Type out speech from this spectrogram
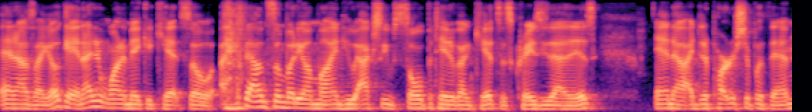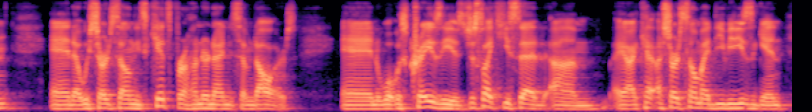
And I was like, okay. And I didn't want to make a kit. So I found somebody online who actually sold potato gun kits, as crazy as that is. And uh, I did a partnership with them. And uh, we started selling these kits for $197. And what was crazy is just like he said, um, I, I, started selling my DVDs again,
